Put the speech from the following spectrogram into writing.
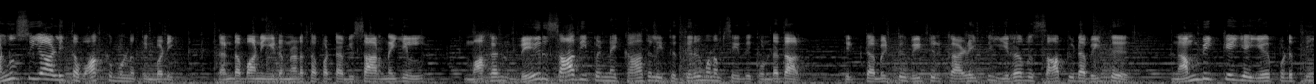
அனுசுயா அளித்த வாக்குமூலத்தின்படி தண்டபாணியிடம் நடத்தப்பட்ட விசாரணையில் மகன் வேறு சாதி பெண்ணை காதலித்து திருமணம் செய்து கொண்டதால் திட்டமிட்டு வீட்டிற்கு அழைத்து இரவு சாப்பிட வைத்து நம்பிக்கையை ஏற்படுத்தி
